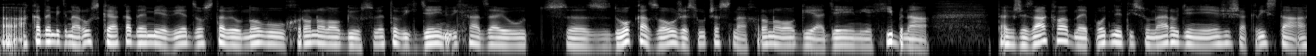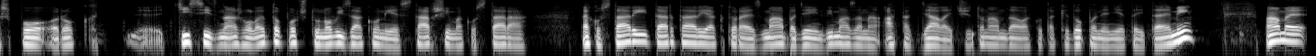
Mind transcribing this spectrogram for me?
akademik na Ruskej akadémie vied zostavil novú chronológiu svetových dejín, vychádzajúc z dôkazov, že súčasná chronológia dejín je chybná. Takže základné podnety sú narodenie Ježiša Krista až po rok tisíc nášho letopočtu. Nový zákon je starším ako stará ako starý Tartária, ktorá je z mába dejín vymazaná a tak ďalej. Čiže to nám dal ako také doplnenie tej témy. Máme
